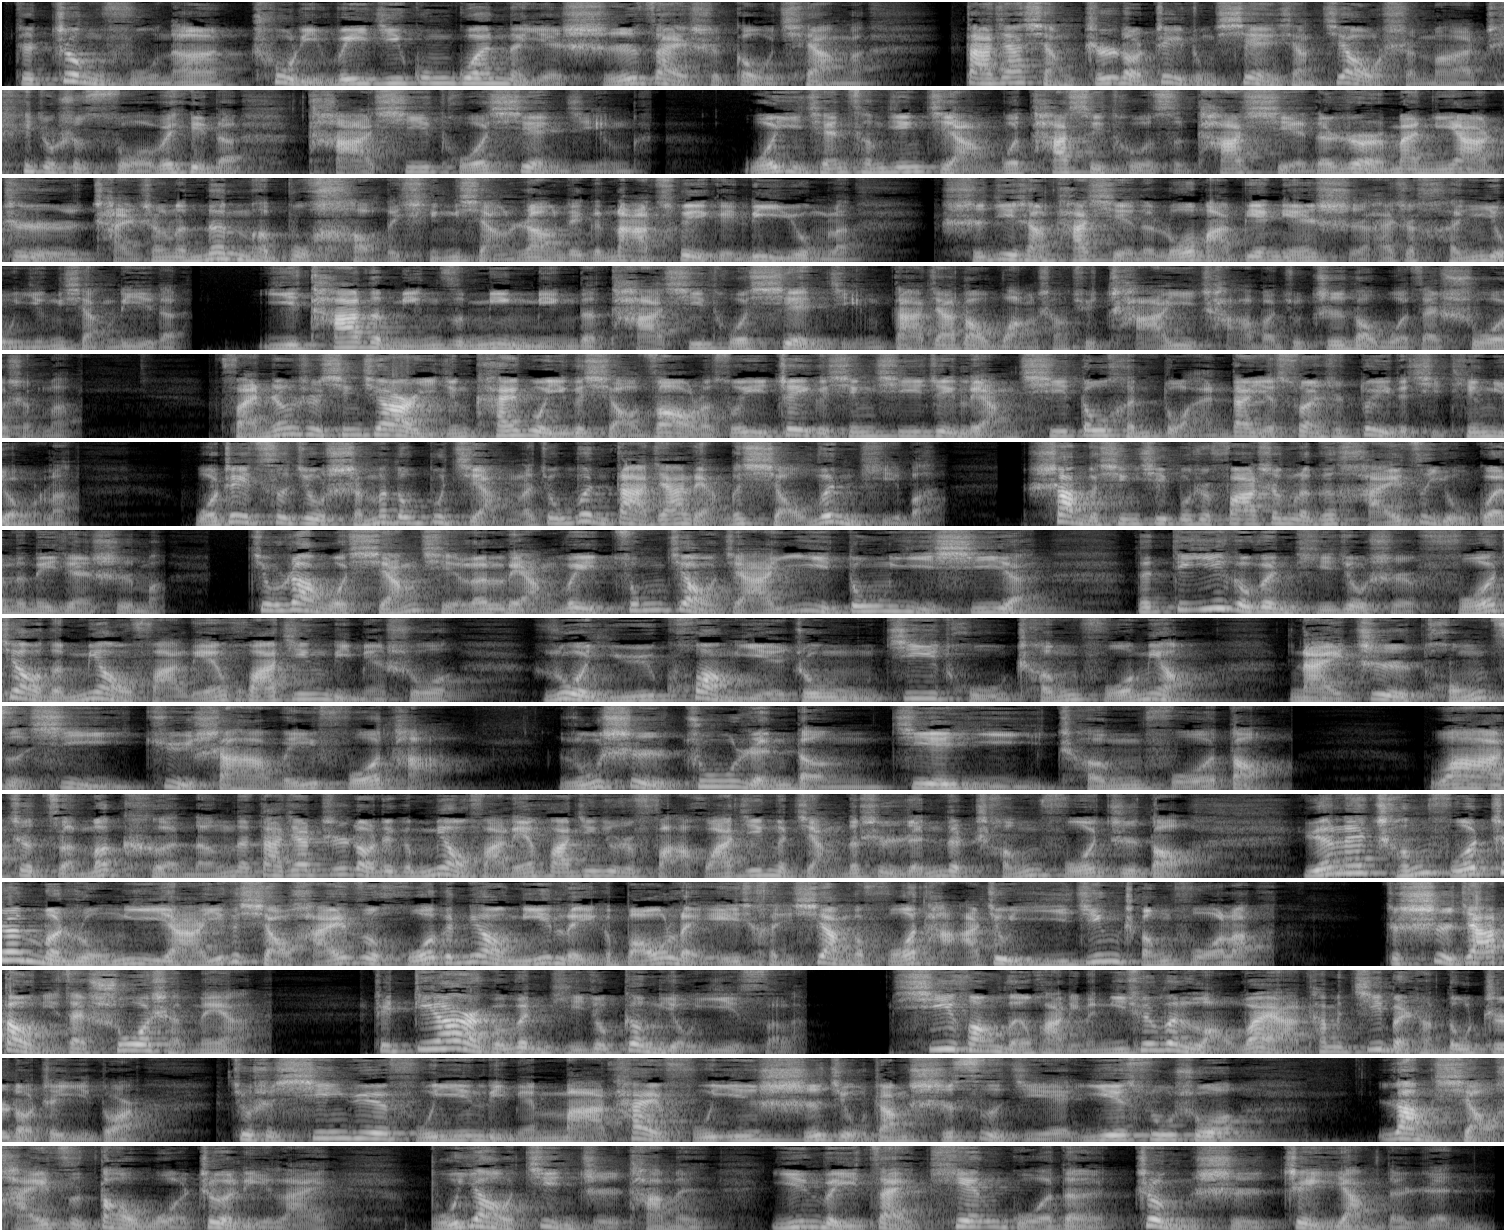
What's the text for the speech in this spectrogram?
这政府呢，处理危机公关呢，也实在是够呛啊！大家想知道这种现象叫什么？这就是所谓的塔西佗陷阱。我以前曾经讲过，塔西佗斯他写的《日耳曼尼亚志》产生了那么不好的影响，让这个纳粹给利用了。实际上，他写的《罗马编年史》还是很有影响力的。以他的名字命名的塔西佗陷阱，大家到网上去查一查吧，就知道我在说什么。反正是星期二已经开过一个小灶了，所以这个星期这两期都很短，但也算是对得起听友了。我这次就什么都不讲了，就问大家两个小问题吧。上个星期不是发生了跟孩子有关的那件事吗？就让我想起了两位宗教家一东一西呀。那第一个问题就是佛教的《妙法莲华经》里面说：“若于旷野中积土成佛庙，乃至童子戏聚沙为佛塔，如是诸人等皆已成佛道。”哇，这怎么可能呢？大家知道这个《妙法莲华经》就是《法华经》啊，讲的是人的成佛之道。原来成佛这么容易呀？一个小孩子活个尿泥，垒个堡垒，很像个佛塔，就已经成佛了。这释迦到底在说什么呀？这第二个问题就更有意思了。西方文化里面，你去问老外啊，他们基本上都知道这一段，就是新约福音里面马太福音十九章十四节，耶稣说。让小孩子到我这里来，不要禁止他们，因为在天国的正是这样的人。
